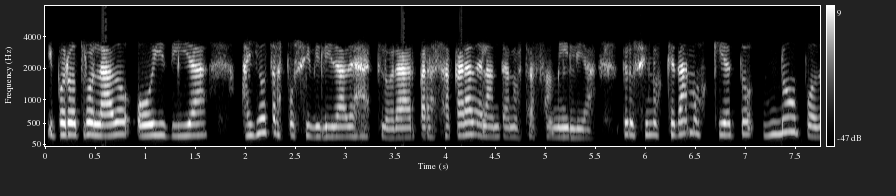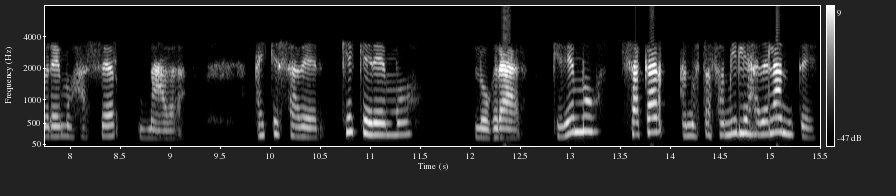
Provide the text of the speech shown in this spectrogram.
Y por otro lado, hoy día hay otras posibilidades a explorar para sacar adelante a nuestra familia, pero si nos quedamos quietos no podremos hacer nada. Hay que saber qué queremos lograr. ¿Queremos sacar a nuestras familias adelante?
